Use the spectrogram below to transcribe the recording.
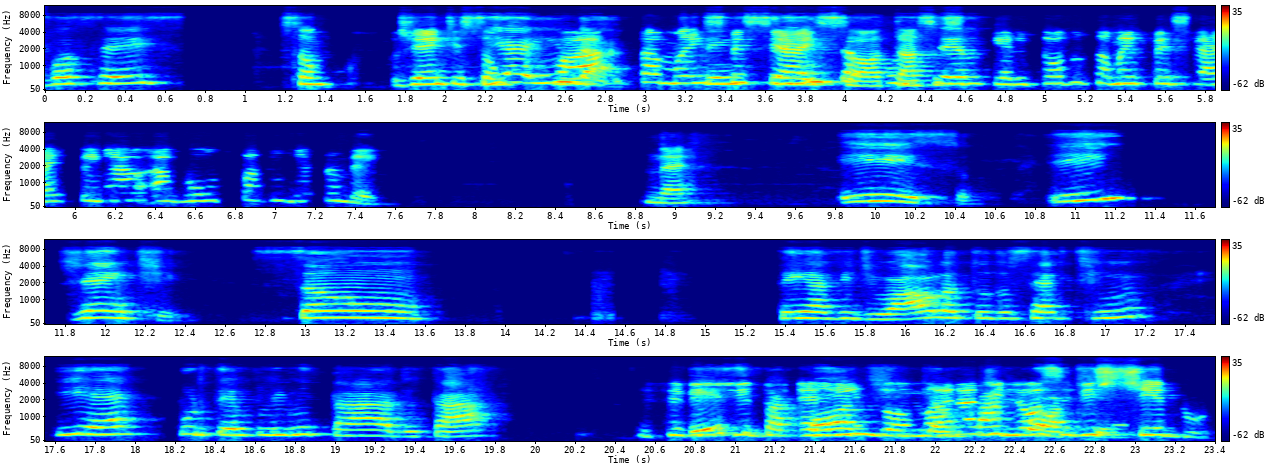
Vocês... São, gente, são ainda, quatro tamanhos especiais só, tá? Se vocês querem todos os tamanhos especiais, tem a, a bolsa para vender também. Né? Isso. E, gente, são... Tem a videoaula, tudo certinho, e é por tempo limitado, tá? Esse vestido pacote, é lindo, é maravilhoso um vestido.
